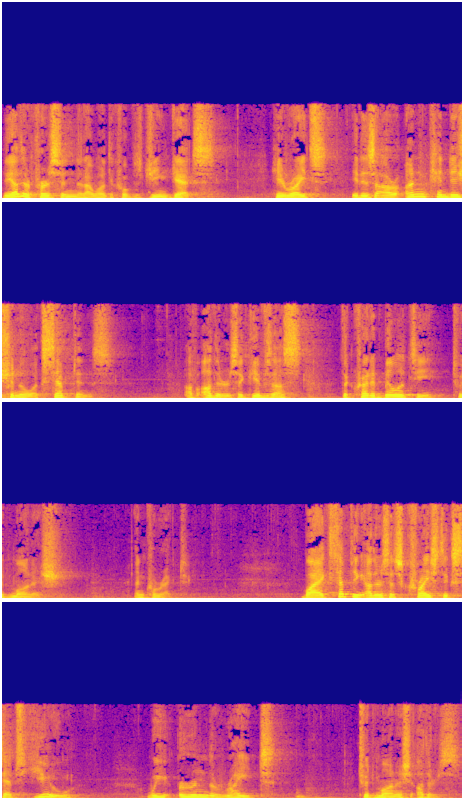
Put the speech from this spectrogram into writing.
The other person that I wanted to quote was Gene Getz. He writes, It is our unconditional acceptance of others that gives us the credibility to admonish and correct. By accepting others as Christ accepts you, we earn the right to admonish others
